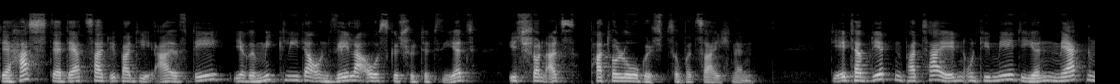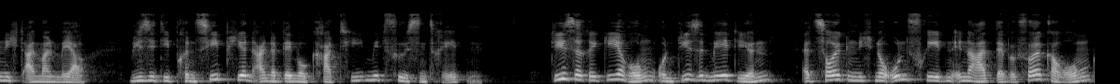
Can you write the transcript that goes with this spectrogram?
Der Hass, der derzeit über die AfD, ihre Mitglieder und Wähler ausgeschüttet wird, ist schon als pathologisch zu bezeichnen. Die etablierten Parteien und die Medien merken nicht einmal mehr, wie sie die Prinzipien einer Demokratie mit Füßen treten. Diese Regierung und diese Medien erzeugen nicht nur Unfrieden innerhalb der Bevölkerung,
